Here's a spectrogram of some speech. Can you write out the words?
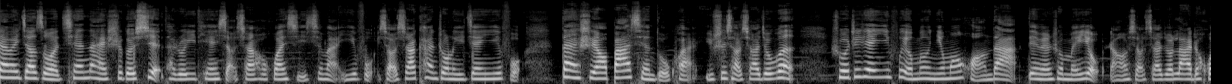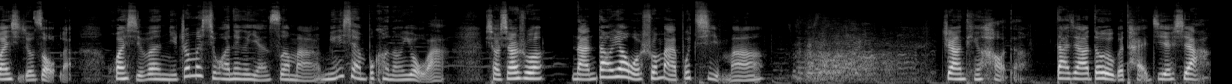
下一位叫做千奈是个穴，他说一天小仙儿和欢喜一起买衣服，小仙儿看中了一件衣服，但是要八千多块，于是小仙儿就问说这件衣服有没有柠檬黄的？店员说没有，然后小仙儿就拉着欢喜就走了。欢喜问你这么喜欢那个颜色吗？明显不可能有啊。小仙儿说难道要我说买不起吗？这样挺好的，大家都有个台阶下。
